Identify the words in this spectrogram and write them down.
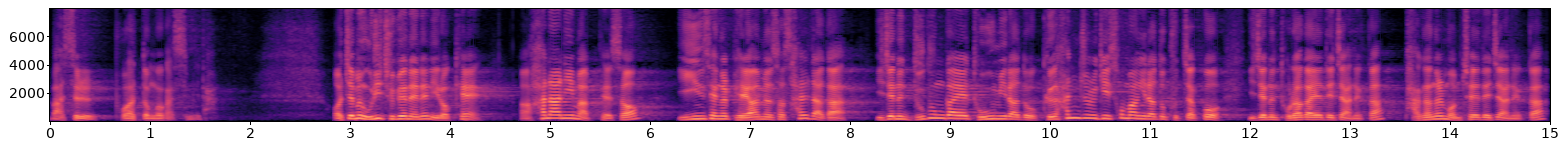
맛을 보았던 것 같습니다. 어쩌면 우리 주변에는 이렇게 어, 하나님 앞에서 이 인생을 배하면서 살다가 이제는 누군가의 도움이라도 그 한 줄기 소망이라도 붙잡고 이제는 돌아가야 되지 않을까? 방황을 멈춰야 되지 않을까?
